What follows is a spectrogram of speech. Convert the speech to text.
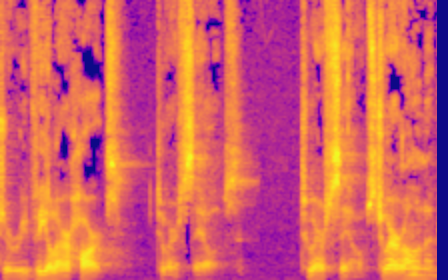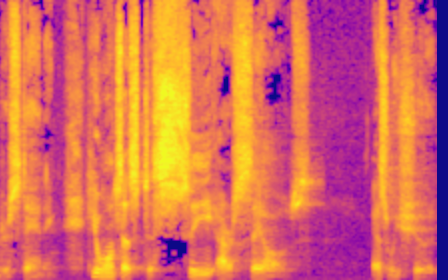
to reveal our hearts to ourselves, to ourselves, to our own understanding. He wants us to see ourselves as we should.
